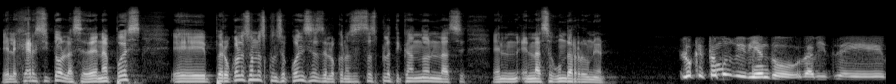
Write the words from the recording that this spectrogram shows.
el ejército, la Sedena, pues, eh, pero ¿cuáles son las consecuencias de lo que nos estás platicando en, las, en, en la segunda reunión? Viviendo, David, eh,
